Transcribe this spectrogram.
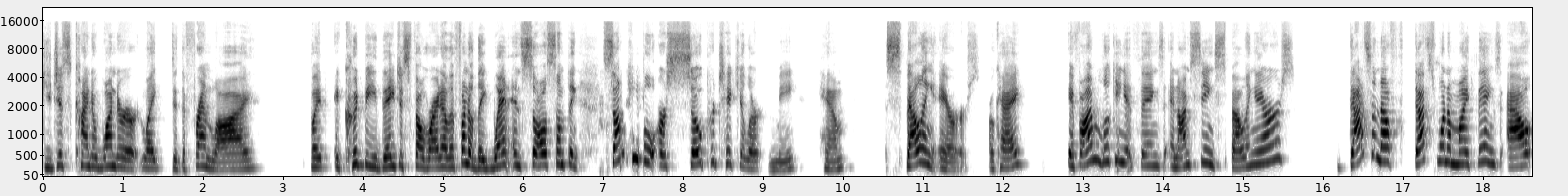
you just kind of wonder like did the friend lie? But it could be they just fell right out of the funnel. They went and saw something. Some people are so particular, me, him, spelling errors, okay? if I'm looking at things and I'm seeing spelling errors, that's enough. That's one of my things out.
